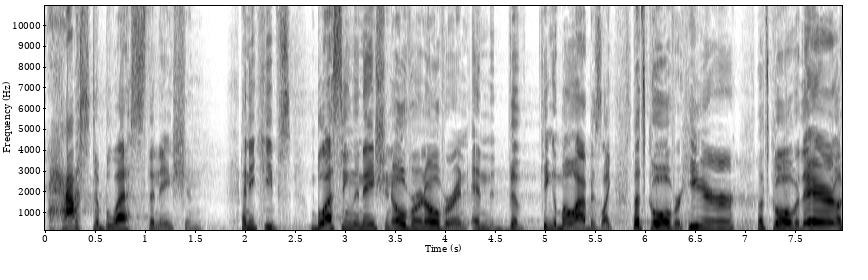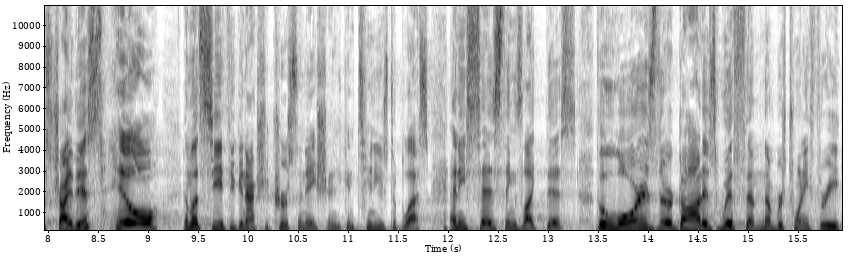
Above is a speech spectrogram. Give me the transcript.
has to bless the nation. And he keeps blessing the nation over and over. And, and the king of Moab is like, let's go over here, let's go over there, let's try this hill, and let's see if you can actually curse the nation. And he continues to bless. And he says things like this The Lord is their God is with them, Numbers 23,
